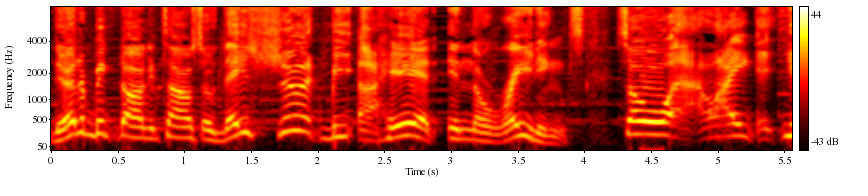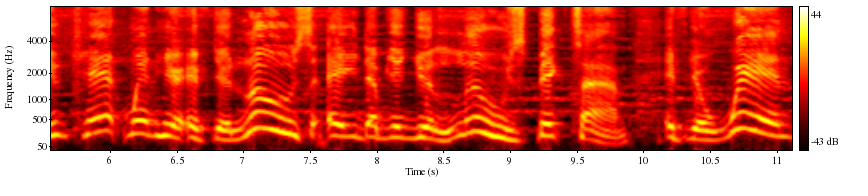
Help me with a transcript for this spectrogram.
they're the big dog in town, so they should be ahead in the ratings. So, like, you can't win here. If you lose AEW, you lose big time. If you win,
